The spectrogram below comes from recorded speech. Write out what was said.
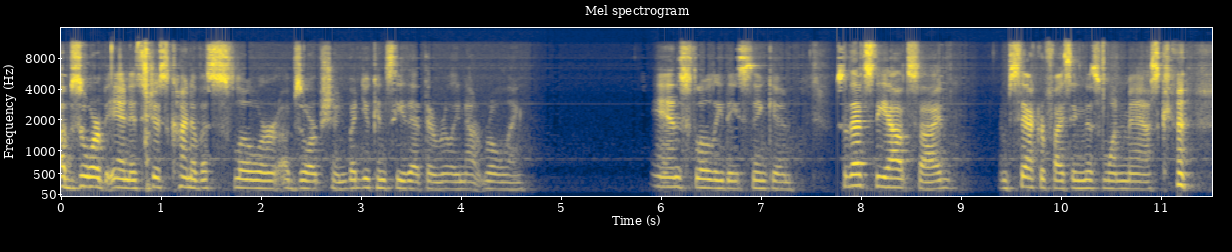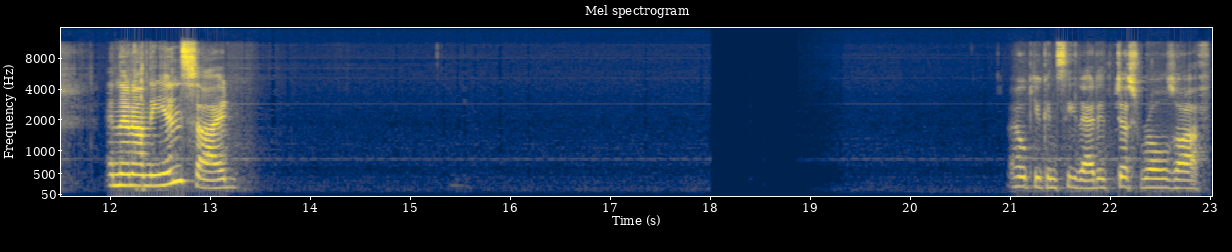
absorb in. It's just kind of a slower absorption, but you can see that they're really not rolling. And slowly they sink in. So that's the outside. I'm sacrificing this one mask. and then on the inside, I hope you can see that. It just rolls off.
